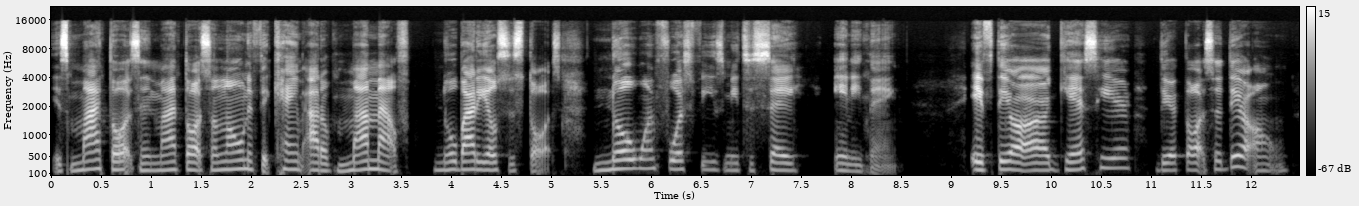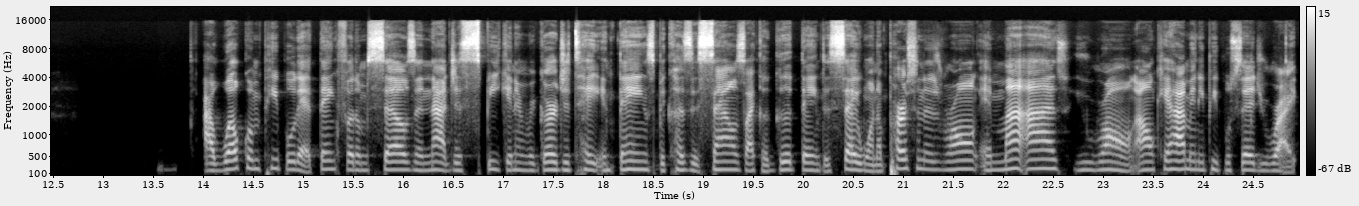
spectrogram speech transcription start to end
is my thoughts and my thoughts alone. If it came out of my mouth, nobody else's thoughts. No one force feeds me to say anything. If there are guests here, their thoughts are their own. I welcome people that think for themselves and not just speaking and regurgitating things because it sounds like a good thing to say. When a person is wrong, in my eyes, you wrong. I don't care how many people said you right.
